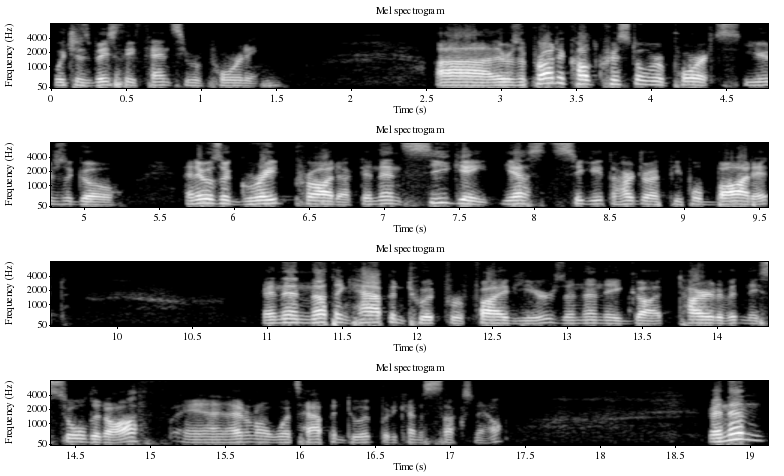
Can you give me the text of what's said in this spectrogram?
which is basically fancy reporting. Uh, there was a project called Crystal Reports years ago, and it was a great product. And then Seagate, yes, Seagate, the hard drive people, bought it. And then nothing happened to it for five years, and then they got tired of it and they sold it off. And I don't know what's happened to it, but it kind of sucks now. And then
